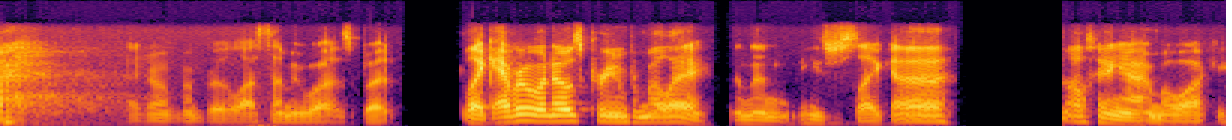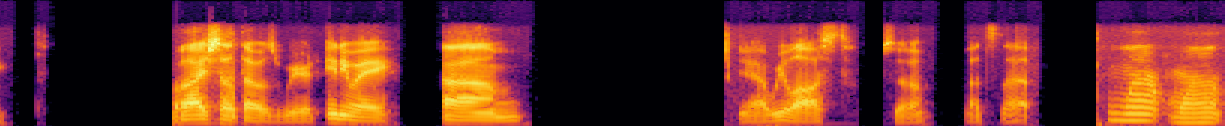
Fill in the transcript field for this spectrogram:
I don't remember the last time he was, but like everyone knows Kareem from LA, and then he's just like, uh, I'll hang out in Milwaukee. Well, I just thought that was weird. Anyway, um, yeah, we lost, so that's that. Wah, wah.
